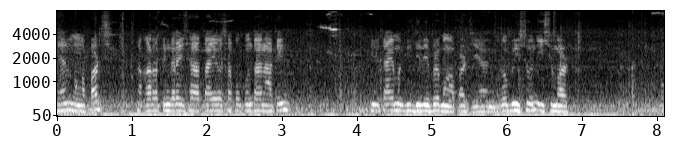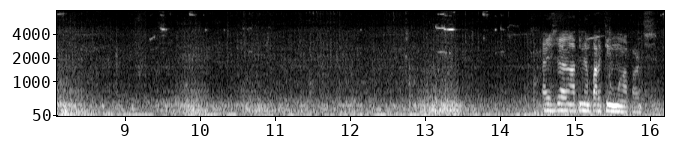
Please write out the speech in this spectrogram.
Yan mga parts. Nakarating na rin sa tayo sa pupuntahan natin. Hindi tayo magdi-deliver mga parts yan. Robinson Easy Mart. Ayos lang natin ng parking mga parts.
